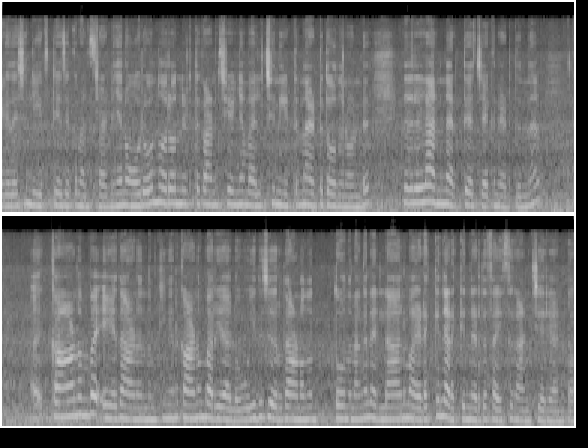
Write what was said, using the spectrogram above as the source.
ഏകദേശം ലീവ് സ്റ്റേജൊക്കെ മനസ്സിലായിട്ടുണ്ട്. ഞാൻ ഓരോന്ന് എടുത്ത് കാണിച്ചു കഴിഞ്ഞാൽ വലിച്ച് നീട്ടുന്നതായിട്ട് തോന്നുന്നുണ്ട്. ഇതെല്ലാം നിരത്തി വെച്ചേക്കുന്ന അടുത്തുനിന്ന് കാണുമ്പോൾ ഏതാണ്? നമുക്കിങ്ങനെ കാണുമ്പോൾ അറിയാമല്ലോ ഇത് ചെറുതാണോ എന്ന് അങ്ങനെ എല്ലാവരും ഇടയ്ക്കുന്ന ഇടയ്ക്കുന്ന എടുത്ത സൈസ് കാണിച്ചു തരികയാണ് കേട്ടോ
